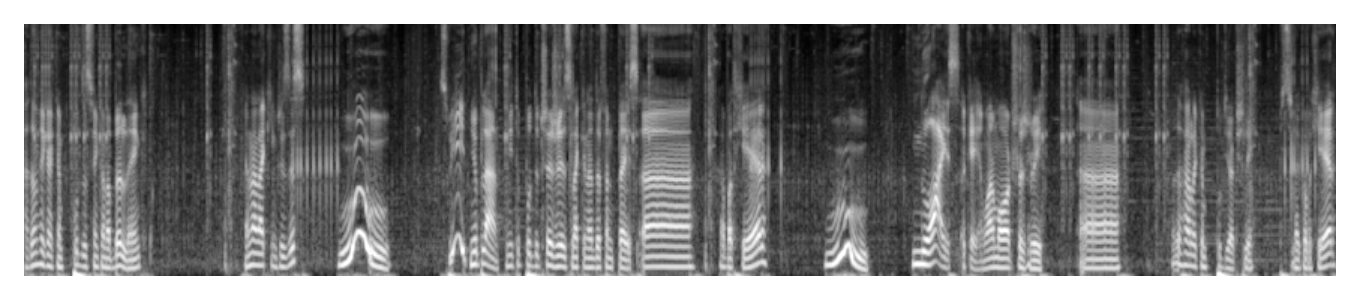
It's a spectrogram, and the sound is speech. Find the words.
I don't think I can put this thing on a building. Can I like increase this? Ooh! Sweet, new plan. Need to put the treasures like in a different place. Uh, how about here? Ooh, nice. Okay, one more treasury. Uh, what the hell I can put you actually? Put you like over here.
